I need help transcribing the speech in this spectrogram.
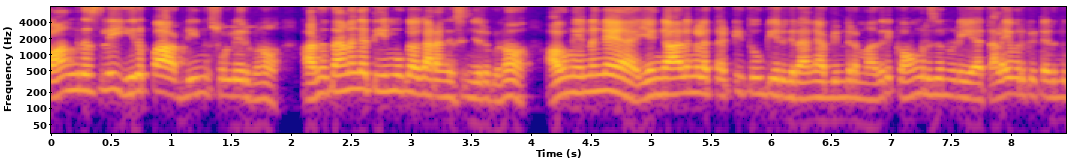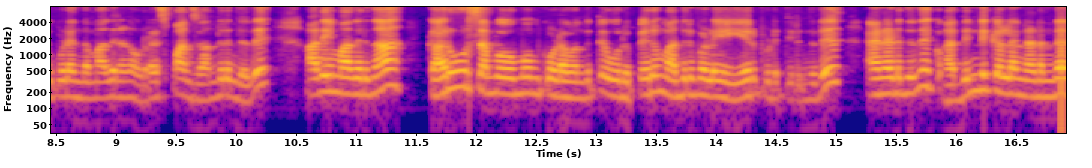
காங்கிரஸ்லயே இருப்பா அப்படின்னு சொல்லியிருக்கணும். அதை தானங்க திமுக காரங்க செஞ்சிருக்கணும். அவங்க என்னங்க எங்க ஆளுங்களை தட்டி தூக்கி இருக்கிறாங்க அப்படின்ற மாதிரி காங்கிரசினுடைய தலைவர்கிட்ட இருந்து கூட இந்த மாதிரியான ஒரு ரெஸ்பான்ஸ் வந்திருந்தது. அதே மாதிரி தான் கரூர் சம்பவமும் கூட வந்துட்டு ஒரு பெரும் அதிர்வலையை ஏற்படுத்தி இருந்தது அண்ட் அடுத்தது திண்டுக்கல்ல நடந்த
